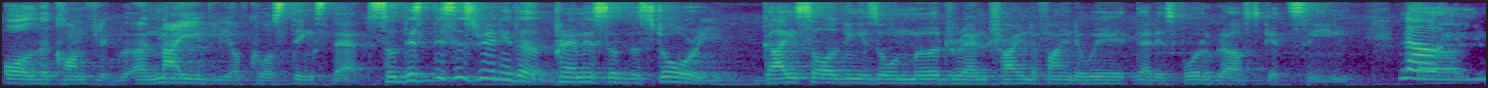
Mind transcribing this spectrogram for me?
all the conflict, uh, naively, of course, thinks that. So this this is really the premise of the story: guy solving his own murder and trying to find a way that his photographs get seen. Now, um,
